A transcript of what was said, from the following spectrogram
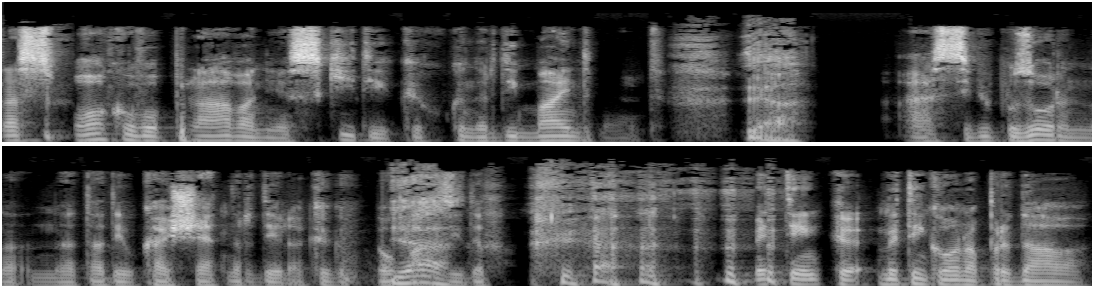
na spokovo plavanje s kiti, kako naredi mind melt. Ja. A si bil pozoren na, na ta del, kaj Šetner dela, ki ga Ja. opazi, da medtem, medtem ko ona predava.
